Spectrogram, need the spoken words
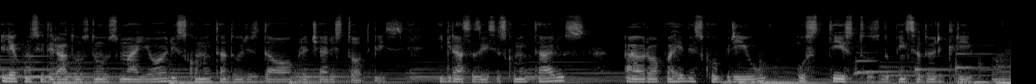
Ele é considerado um dos maiores comentadores da obra de Aristóteles, e graças a esses comentários, a Europa redescobriu os textos do pensador grego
